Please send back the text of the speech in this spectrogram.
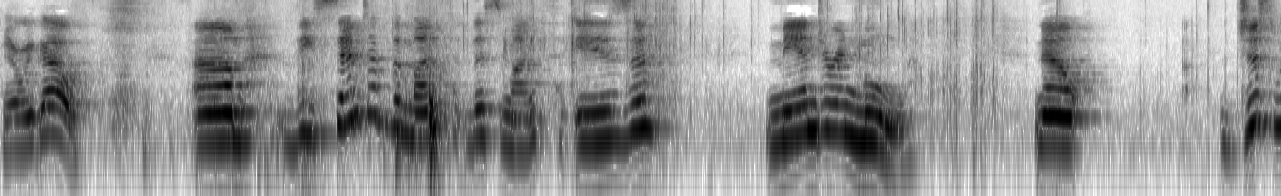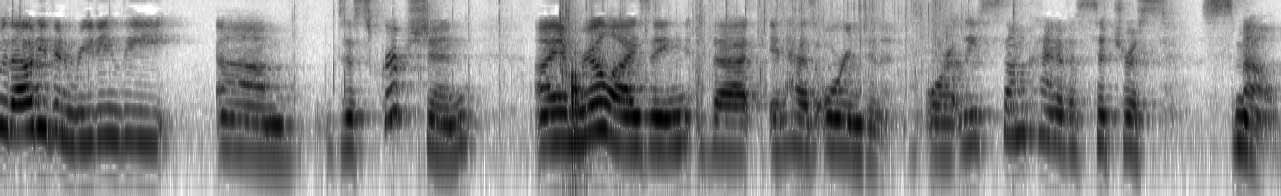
here we go. Um, the scent of the month this month is Mandarin Moon. Now, just without even reading the um, description, I am realizing that it has orange in it, or at least some kind of a citrus smell.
